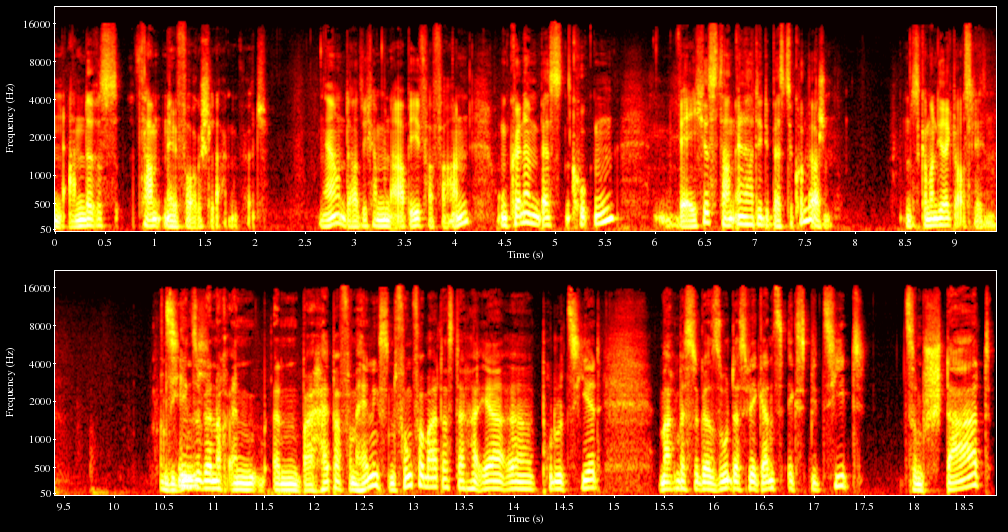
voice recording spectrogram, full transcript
ein anderes Thumbnail vorgeschlagen wird. Ja, und dadurch haben wir ein A-B-Verfahren und können am besten gucken, welches Thumbnail hatte die beste Conversion. Und das kann man direkt auslesen. Und wir gehen sogar noch ein, ein, bei Hyper vom Henningsen Funkformat, das der HR äh, produziert, machen wir es sogar so, dass wir ganz explizit zum Start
